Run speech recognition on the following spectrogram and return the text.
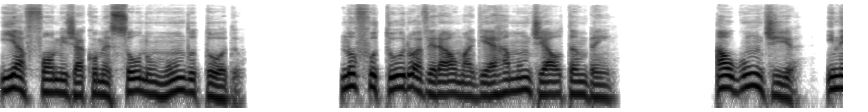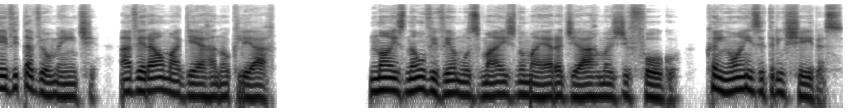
E a fome já começou no mundo todo. No futuro haverá uma guerra mundial também. Algum dia, inevitavelmente, haverá uma guerra nuclear. Nós não vivemos mais numa era de armas de fogo, canhões e trincheiras.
